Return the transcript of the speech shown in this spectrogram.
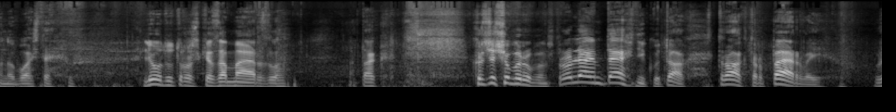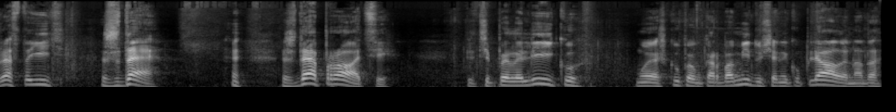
воно бачите. Льоду трошки замерзло. А так. Коротше, що ми робимо? Справляємо техніку. Так, трактор перший. Вже стоїть, жде. Жде праці. Підчепили лійку. Моє ж купимо карбаміду, ще не купляли. Надо,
